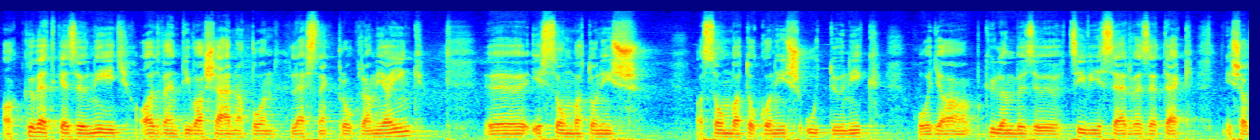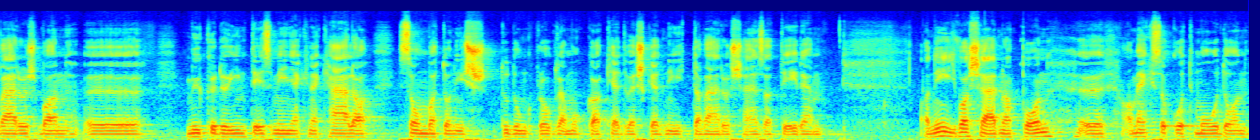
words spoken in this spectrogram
A következő négy adventi vasárnapon lesznek programjaink, és szombaton is a szombatokon is úgy tűnik, hogy a különböző civil szervezetek és a városban ö, működő intézményeknek hála szombaton is tudunk programokkal kedveskedni itt a Városháza téren. A négy vasárnapon ö, a megszokott módon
